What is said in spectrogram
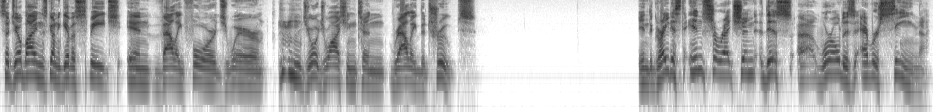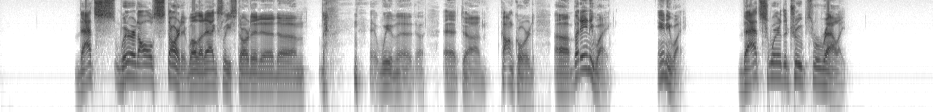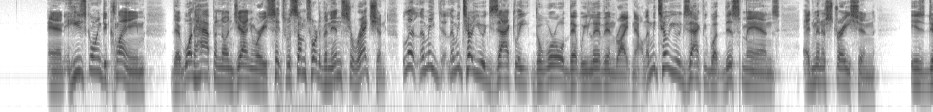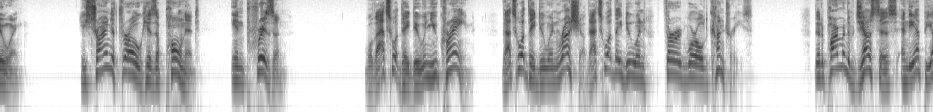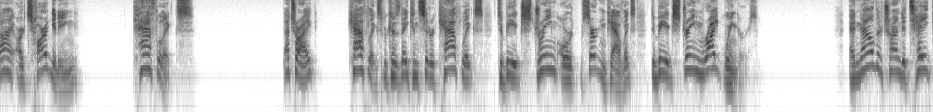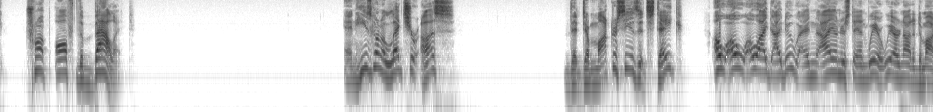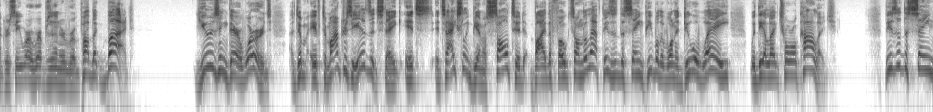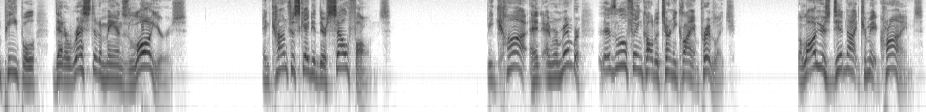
So Joe Biden's going to give a speech in Valley Forge where George Washington rallied the troops in the greatest insurrection this uh, world has ever seen. That's where it all started. Well, it actually started at um, we uh, at uh, Concord, uh, but anyway, anyway, that's where the troops were rallied. And he's going to claim that what happened on January 6th was some sort of an insurrection. Well, let, let, me let me tell you exactly the world that we live in right now. Let me tell you exactly what this man's administration is doing. He's trying to throw his opponent in prison. Well, that's what they do in Ukraine. That's what they do in Russia. That's what they do in third world countries. The Department of Justice and the FBI are targeting Catholics. That's right, Catholics, because they consider Catholics to be extreme, or certain Catholics to be extreme right wingers. And now they're trying to take Trump off the ballot. And he's going to lecture us that democracy is at stake? Oh, oh, oh, I, I do. And I understand we are, we are not a democracy, we're a representative republic, but using their words, if democracy is at stake, it's it's actually being assaulted by the folks on the left. These are the same people that want to do away with the electoral college. These are the same people that arrested a man's lawyers and confiscated their cell phones. Because and, and remember, there's a little thing called attorney-client privilege. The lawyers did not commit crimes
